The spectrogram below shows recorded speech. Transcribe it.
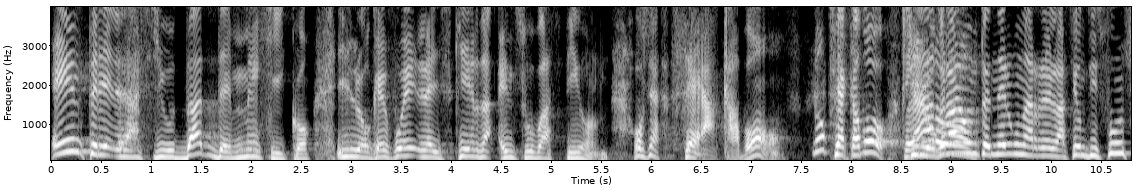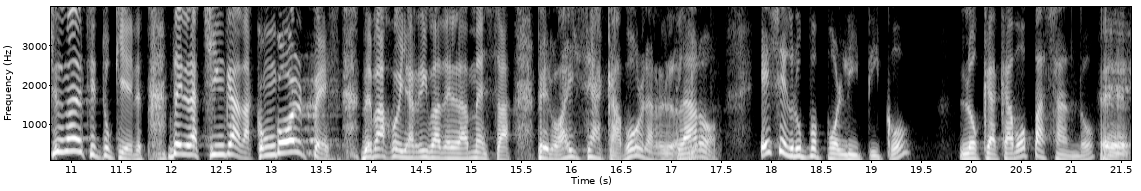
entre la Ciudad de México y lo que fue la izquierda en su bastión. O sea, se acabó. No, se acabó. Si claro. lograron tener una relación disfuncional, si tú quieres, de la chingada, con golpes debajo y arriba de la mesa, pero ahí se acabó la relación. Claro. Ese grupo político, lo que acabó pasando Eh.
